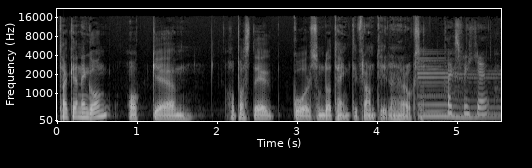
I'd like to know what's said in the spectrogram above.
Tack än en gång och eh, hoppas det går som du har tänkt i framtiden här också. Tack så mycket.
